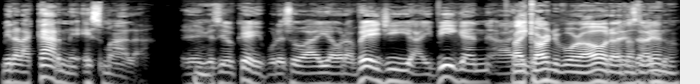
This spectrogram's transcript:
mira, la carne es mala. Eh, Mm. Que sí, ok, por eso hay ahora veggie, hay vegan, hay... Hay carnivore ahora, saliendo.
